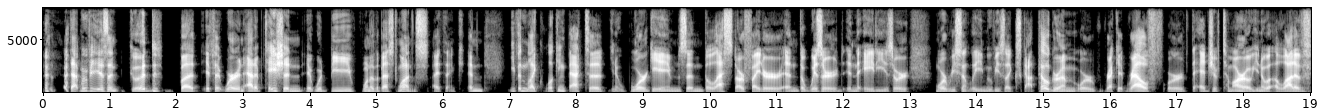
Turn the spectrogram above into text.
that movie isn't good, but if it were an adaptation, it would be one of the best ones, I think. And even like looking back to, you know, war games and The Last Starfighter and The Wizard in the 80s, or more recently, movies like Scott Pilgrim or Wreck It Ralph or The Edge of Tomorrow, you know, a lot of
